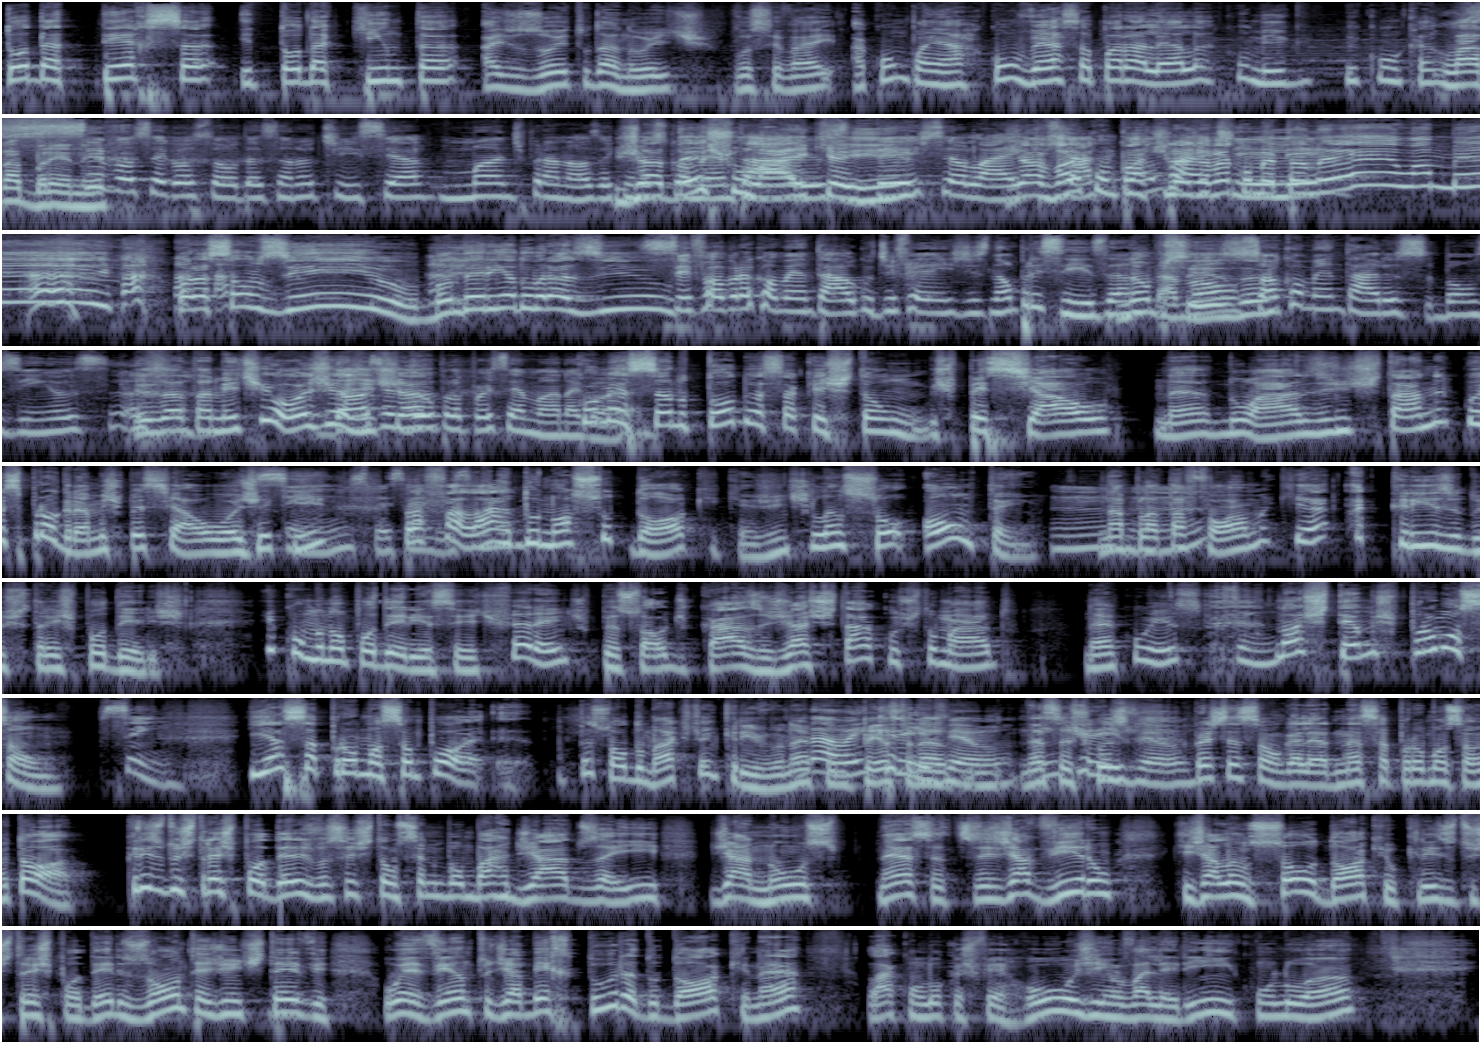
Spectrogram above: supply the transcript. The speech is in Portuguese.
toda terça e toda quinta, às 8 da noite, você vai acompanhar Conversa Paralela comigo e com a Lara Se Brenner. você gostou dessa notícia, mande pra nós aqui Já nos deixa o comentários. like aí. Deixe seu like. já vai compartilhar, já vai comentando. É, eu amei! Coraçãozinho, bandeirinha do Brasil. Se for pra comentar algo diferente disso, não precisa. Não tá precisa. bom? Só comentários bonzinhos. Exatamente. E hoje a Dose gente já dupla por semana agora. Começando toda essa questão especial, né, no ar, a gente está com esse programa especial hoje aqui Sim, para especialíssimo. falar do nosso doc que a gente lançou ontem na Uhum. plataforma, que é a crise dos três poderes. E como não poderia ser diferente, o pessoal de casa já está acostumado, né, com isso. Sim. Nós temos promoção. Sim. E essa promoção, pô, é- o pessoal do marketing é incrível, né? Não, Quando pensa na- nessas incrível. coisas. Presta atenção, galera, nessa promoção. Então, ó, Crise dos Três Poderes, vocês estão sendo bombardeados aí de anúncios, né? Cê- Vocês já viram que já lançou o DOC, o Crise dos Três Poderes. Ontem a gente teve o evento de abertura do DOC, né? Lá com o Lucas Ferrugem, o Valerinho, com o Luan.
